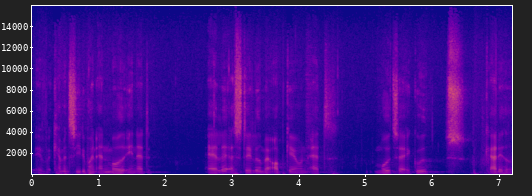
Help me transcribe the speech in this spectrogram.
øh, kan man sige det på en anden måde, end at alle er stillet med opgaven at modtage Guds kærlighed.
